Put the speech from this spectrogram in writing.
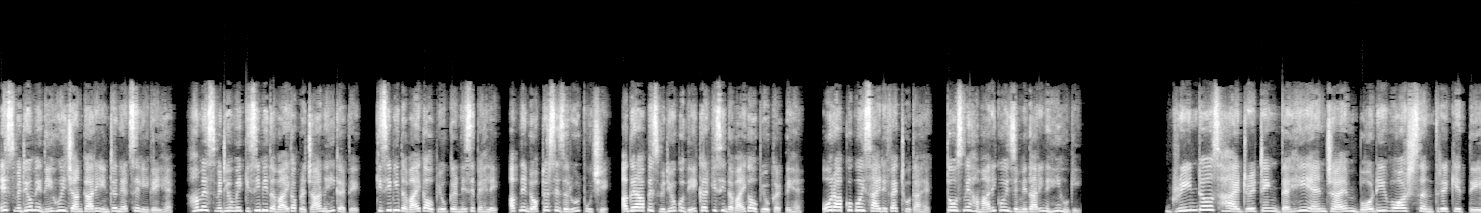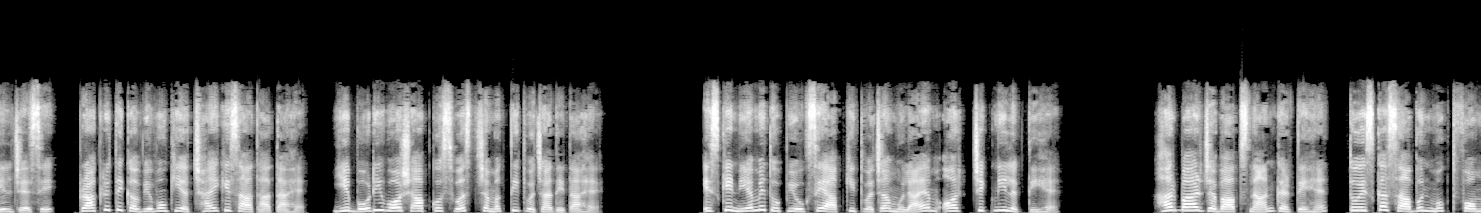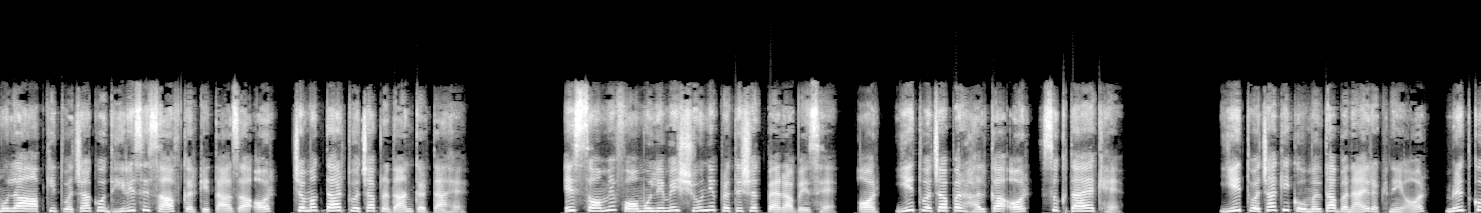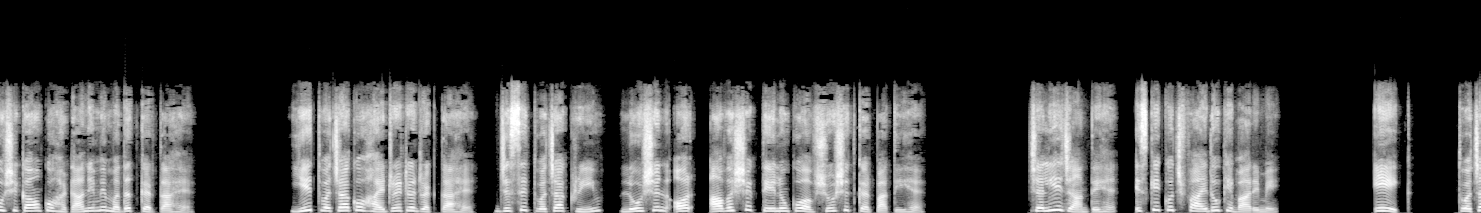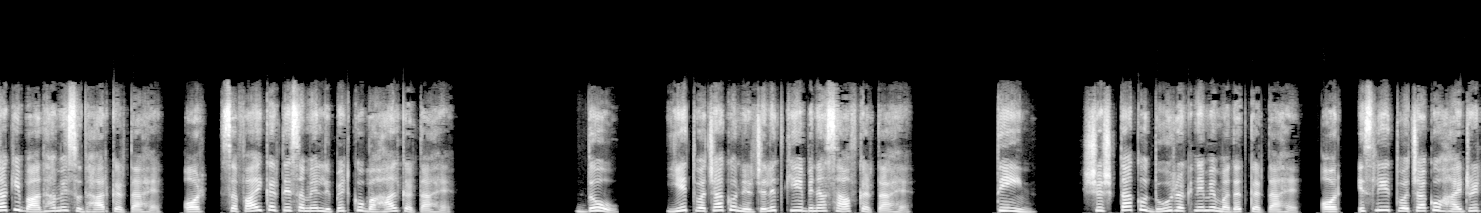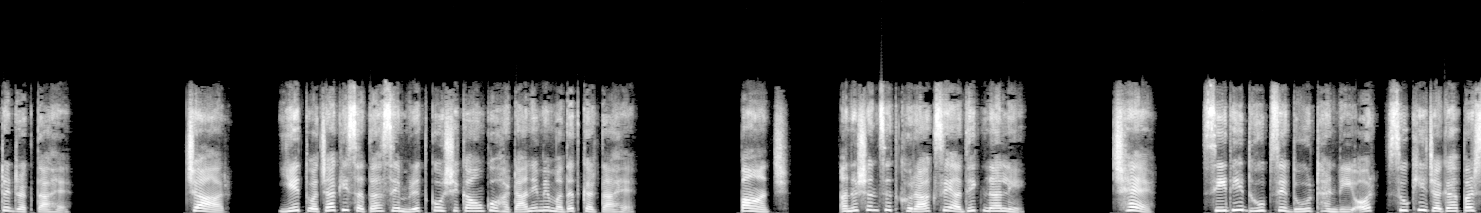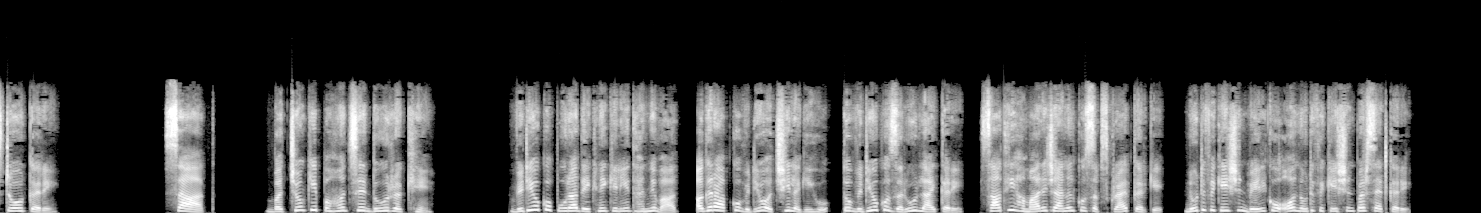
इस वीडियो में दी हुई जानकारी इंटरनेट से ली गई है। हम इस वीडियो में किसी भी दवाई का प्रचार नहीं करते। किसी भी दवाई का उपयोग करने से पहले अपने डॉक्टर से ज़रूर पूछे। अगर आप इस वीडियो को देखकर किसी दवाई का उपयोग करते हैं और आपको कोई साइड इफ़ेक्ट होता है तो उसमें हमारी कोई ज़िम्मेदारी नहीं होगी। Green dose hydrating dahi enzyme body wash संतरे के तेल जैसे प्राकृतिक अवयवों की अच्छाई के साथ आता है। ये बॉडी वॉश आपको स्वस्थ चमकती त्वचा देता है। इसके नियमित उपयोग से आपकी त्वचा मुलायम और चिकनी लगती है। हर बार जब आप स्नान करते हैं तो इसका साबुन मुक्त फॉर्मूला आपकी त्वचा को धीरे से साफ़ करके ताज़ा और चमकदार त्वचा प्रदान करता है। इस सौम्य फॉर्मूले में शून्य प्रतिशत पैराबेस है और ये त्वचा पर हल्का और सुखदायक है। ये त्वचा की कोमलता बनाए रखने और मृत कोशिकाओं को हटाने में मदद करता है। ये त्वचा को हाइड्रेटेड रखता है, जिससे त्वचा क्रीम, लोशन और आवश्यक तेलों को अवशोषित कर पाती है। चलिए जानते हैं इसके कुछ फायदों के बारे में। एक, त्वचा की बाधा में सुधार करता है और सफ़ाई करते समय लिपिड को बहाल करता है। दो, ये त्वचा को निर्जलित किए बिना साफ़ करता है। तीन, शुष्कता को दूर रखने में मदद करता है और इसलिए त्वचा को हाइड्रेटेड रखता है। चार, ये त्वचा की सतह से मृत कोशिकाओं को हटाने में मदद करता है। पाँच, अनुशंसित खुराक से अधिक न लें। छह सीधी धूप से दूर ठंडी और सूखी जगह पर स्टोर करें। सात, बच्चों की पहुँच से दूर रखें। वीडियो को पूरा देखने के लिए धन्यवाद। अगर आपको वीडियो अच्छी लगी हो तो वीडियो को ज़रूर लाइक करें। साथ ही हमारे चैनल को सब्सक्राइब करके नोटिफिकेशन बेल को और नोटिफिकेशन पर सेट करें।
